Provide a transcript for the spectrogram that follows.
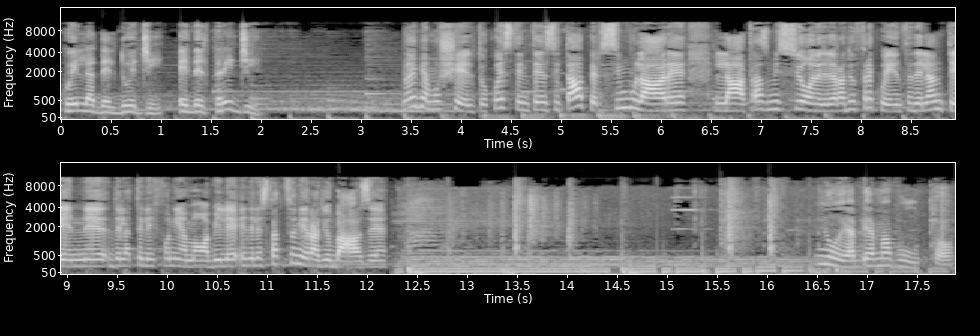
quella del 2G e del 3G. Noi abbiamo scelto questa intensità per simulare la trasmissione delle radiofrequenze delle antenne della telefonia mobile e delle stazioni radiobase. Noi abbiamo avuto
